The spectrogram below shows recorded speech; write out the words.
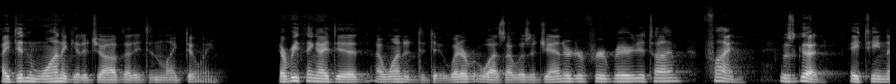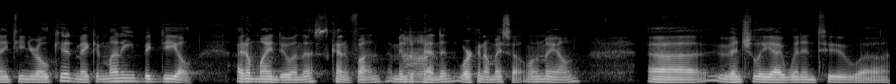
I didn't want to get a job that I didn't like doing. Everything I did, I wanted to do, whatever it was. I was a janitor for a period of time. Fine. It was good. 18, 19 year old kid making money, big deal. I don't mind doing this. It's kind of fun. I'm Uh-huh. independent, working on myself on my own. Uh, eventually, I went into uh,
